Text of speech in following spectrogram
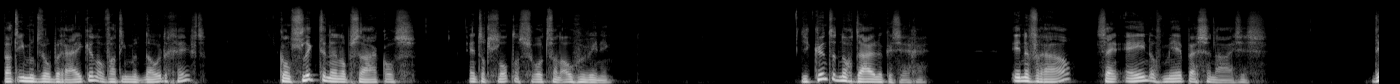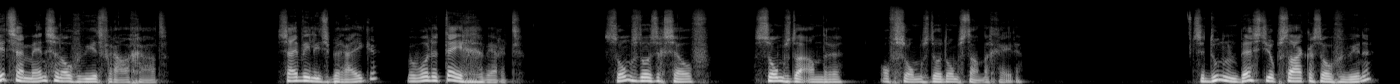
wat iemand wil bereiken of wat iemand nodig heeft, conflicten en obstakels en tot slot een soort van overwinning. Je kunt het nog duidelijker zeggen. In een verhaal zijn één of meer personages. Dit zijn mensen over wie het verhaal gaat. Zij willen iets bereiken, maar worden tegengewerkt. Soms door zichzelf, soms door anderen of soms door de omstandigheden. Ze doen hun best die obstakels te overwinnen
